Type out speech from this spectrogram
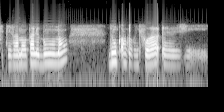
c'était vraiment pas le bon moment. Donc encore une fois, euh, j'ai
